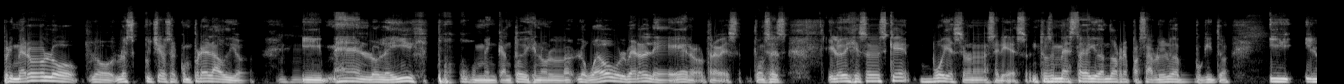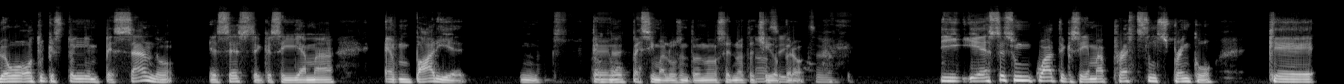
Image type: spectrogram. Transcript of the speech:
primero lo, lo, escuché, o sea, compré el audio y, man, lo leí, me encantó. Dije, no, lo, voy a volver a leer otra vez. Entonces, y lo dije, ¿sabes qué? Voy a hacer una serie de eso. Entonces me está ayudando a repasarlo de poquito. Y, y luego otro que estoy empezando es este que se llama Embodied. Tengo pésima luz, entonces no sé, no está chido, pero. Y, y este es un cuate que se llama Preston Sprinkle, que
